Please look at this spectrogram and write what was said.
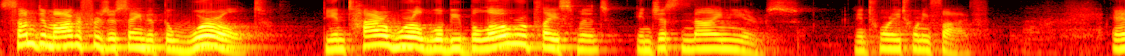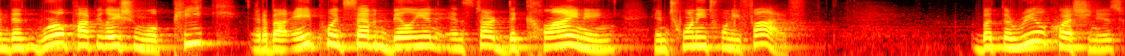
Some demographers are saying that the world, the entire world, will be below replacement in just nine years, in 2025 and the world population will peak at about 8.7 billion and start declining in 2025. But the real question is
